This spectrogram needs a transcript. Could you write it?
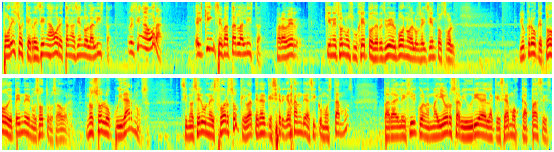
Por eso es que recién ahora están haciendo la lista. Recién ahora. El 15 va a estar la lista para ver quiénes son los sujetos de recibir el bono de los 600 sol. Yo creo que todo depende de nosotros ahora. No solo cuidarnos, sino hacer un esfuerzo que va a tener que ser grande, así como estamos, para elegir con la mayor sabiduría de la que seamos capaces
